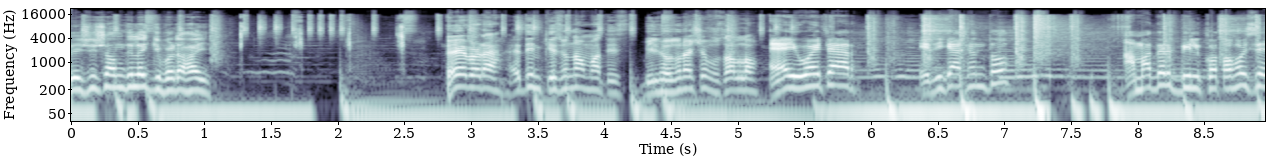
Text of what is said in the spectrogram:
বেশি শান্তি লাগে বেটা হাই। এ বেড়া এদিন কিছু না মাতিস বিল হজুন এসে ফুসাল্লো এই ওয়েটার এদিকে আসেন তো। আমাদের বিল কত হয়েছে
